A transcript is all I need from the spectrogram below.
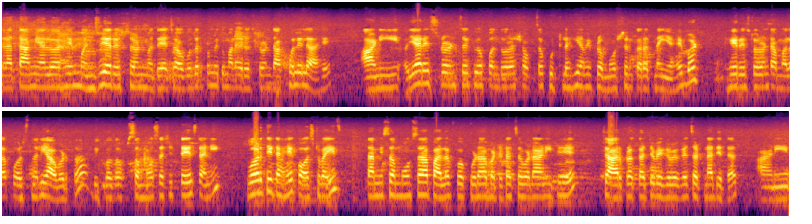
तर आता आम्ही आलो आहे मंजिया रेस्टॉरंटमध्ये. याच्या अगोदर पण मी तुम्हाला हे रेस्टॉरंट दाखवलेलं आहे. आणि या रेस्टॉरंटचं किंवा पंदोरा शॉपचं कुठलंही आम्ही प्रमोशन करत नाही आहे. बट हे रेस्टॉरंट आम्हाला पर्सनली आवडतं बिकॉज ऑफ समोसाची टेस्ट आणि वर्थ इट आहे कॉस्ट वाईज तर आम्ही समोसा पालक पकोडा बटाटाचा वडा आणि इथे चार प्रकारच्या वेगवेगळ्या चटण्या देतात. आणि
